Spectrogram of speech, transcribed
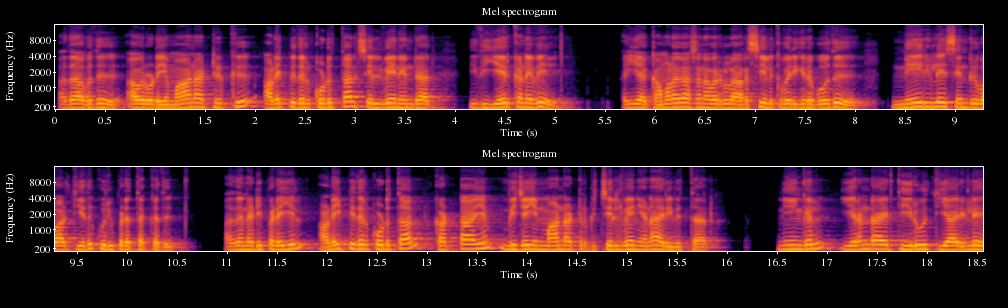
அதாவது அவருடைய மாநாட்டிற்கு அழைப்பிதழ் கொடுத்தால் செல்வேன் என்றார். இது ஏற்கனவே ஐயா கமலஹாசன் அவர்கள் அரசியலுக்கு வருகிற போது நேரிலே சென்று வாழ்த்தியது குறிப்பிடத்தக்கது. அதன் அடிப்படையில் அழைப்பிதழ் கொடுத்தால் கட்டாயம் விஜயின் மாநாட்டிற்கு செல்வேன் என அறிவித்தார். நீங்கள் இரண்டாயிரத்தி இருபத்தி ஆறிலே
